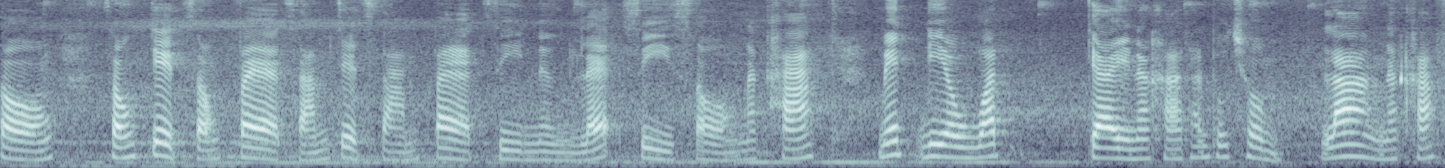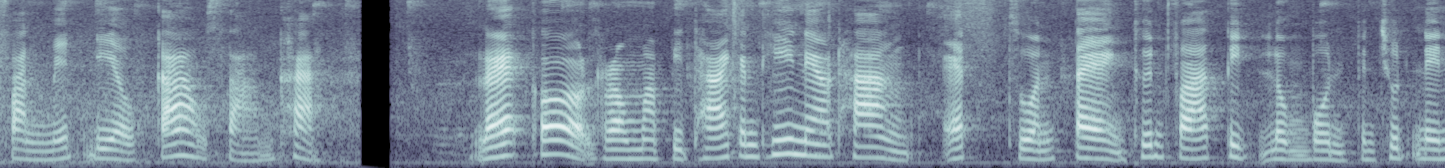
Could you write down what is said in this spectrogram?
22 27 28 37 38 41 และ 42 นะคะ เม็ดเดียววัดใจนะคะ ท่านผู้ชมล่างนะคะ ฟันเม็ดเดียว 93 ค่ะ และก็เรามาปิดท้ายกันที่แนวทางแอดสวนแต่งขึ้นฟ้าติดลมบนเป็นชุดเน้น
